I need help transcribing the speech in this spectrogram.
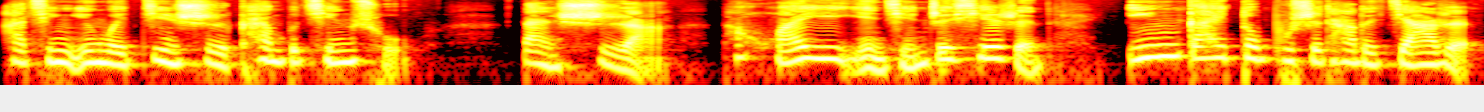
阿青因为近视看不清楚，但是啊，他怀疑眼前这些人应该都不是他的家人。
